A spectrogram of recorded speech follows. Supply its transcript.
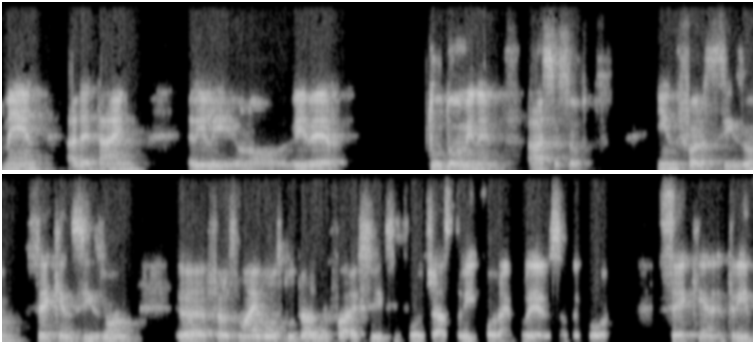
man, at that time, really, you know, we were too dominant Asesoft in first season. Second season, uh, first my was 2005-6. It was just three foreign players on the court. Second, three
